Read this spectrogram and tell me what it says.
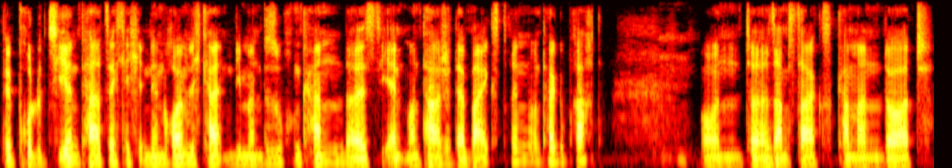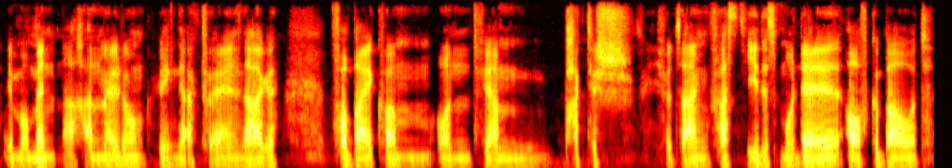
wir produzieren tatsächlich in den Räumlichkeiten, die man besuchen kann. Da ist die Endmontage der Bikes drin untergebracht. Und äh, samstags kann man dort im Moment nach Anmeldung wegen der aktuellen Lage vorbeikommen. Und wir haben praktisch, ich würde sagen, fast jedes Modell aufgebaut.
